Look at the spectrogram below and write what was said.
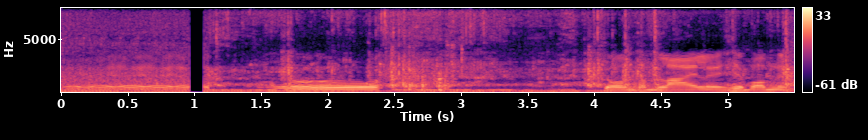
เฮ้ยเฮ้ยเฮ้ยเฮ้ยเฮ้ยโอ้โจรทำ ลายเลยเสียบอมเนี่ย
